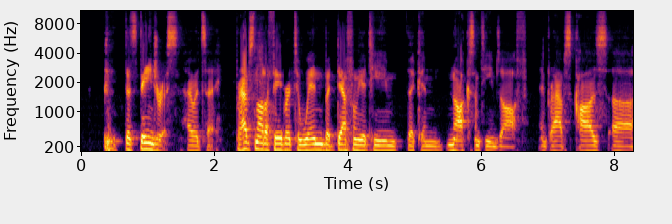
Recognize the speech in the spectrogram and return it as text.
that's dangerous. I would say perhaps not a favorite to win, but definitely a team that can knock some teams off and perhaps cause uh,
